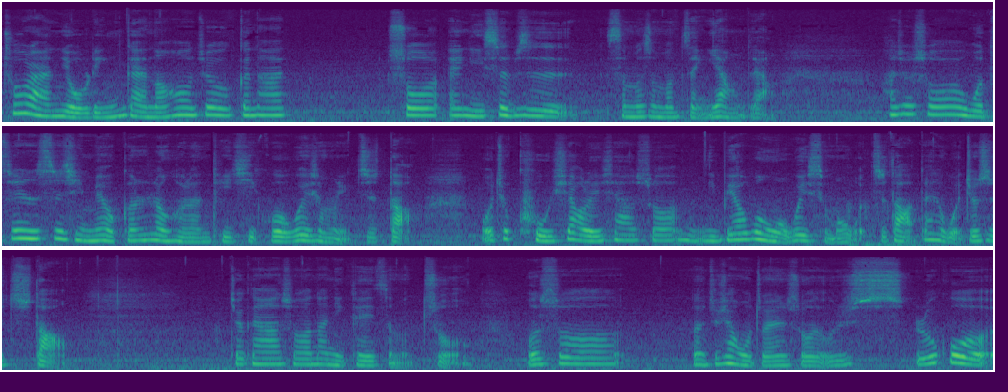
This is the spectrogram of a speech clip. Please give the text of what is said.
突然有灵感，然后就跟他说：“哎，你是不是什么什么怎样这样？”他就说：“我这件事情没有跟任何人提起过，为什么你知道？”我就苦笑了一下，说：“你不要问我为什么我知道，但是我就是知道。”就跟他说：“那你可以怎么做？”我说：“呃，就像我昨天说的，我是如果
